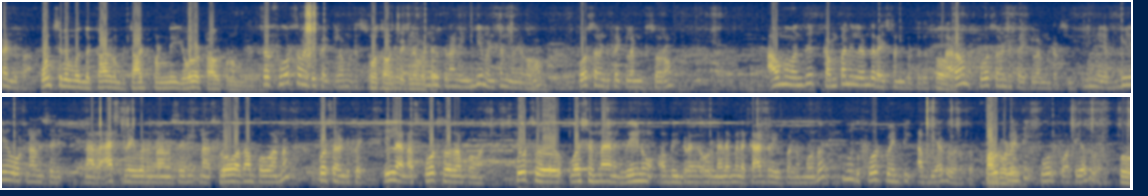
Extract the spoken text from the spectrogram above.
கண்டிப்பாக ஒன்ஸ் நம்ம இந்த காரை நம்ம சார்ஜ் பண்ணி எவ்வளோ ட்ராவல் பண்ண முடியும் sir four seventy five kilometers 475 kilometers. உங்களுக்கு நாங்கள் இங்கேயே மென்ஷன் பண்ணியிருக்கோம் ஃபோர் செவன்ட்டி ஃபைவ் கிலோமீட்டர்ஸ் வரும் அவங்க வந்து கம்பெனிலேருந்து ரைஸ் பண்ணி கொடுத்தது. ஓ. Around four seventy five kilometers நீங்கள் எப்படியே ஓட்டினாலும் சரி நான் ரேஷ் டிரைவர்னாலும் சரி நான் ஸ்லோவாக தான் போவேன்னா ஃபோர் செவன்ட்டி ஃபைவ் இல்லை நான் ஸ்போர்ட்ஸில் தான் போவேன். ஸ்போர்ட்ஸ் வெர்ஷன் தான் எனக்கு வேணும் அப்படின்ற ஒரு நிலைமையில கார் டிரைவ் பண்ணும்போது உங்களுக்கு ஃபோர் டுவெண்ட்டி அப்படியாவது வரும் சார் ஃபோர். டுவெண்ட்டி ஃபோர் ஃபார்ட்டியாவது வரும். ஓ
